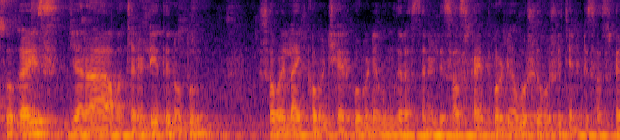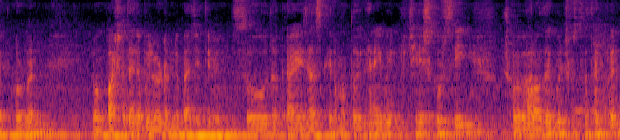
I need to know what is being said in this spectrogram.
সো গাইজ যারা আমার চ্যানেলটিতে নতুন, সবাই লাইক কমেন্ট শেয়ার করবেন এবং যারা চ্যানেলটি সাবস্ক্রাইব করেনি, অবশ্যই অবশ্যই চ্যানেলটি সাবস্ক্রাইব করবেন এবং পাশে থাকা বেল বাটনটি বাজিয়ে দেবেন। সো গাইজ আজকের মতো এখানেই ভিডিও শেষ করছি। সবাই ভালো থাকবেন, সুস্থ থাকবেন।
